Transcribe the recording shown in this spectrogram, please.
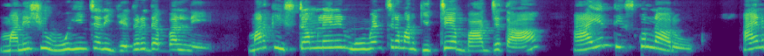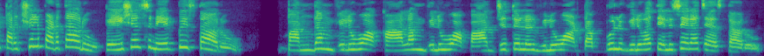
మనిషి ఊహించని ఎదురు దెబ్బల్ని మనకి ఇష్టం లేని మూమెంట్స్ మనకి ఇచ్చే బాధ్యత ఆయన తీసుకున్నారు. ఆయన పరీక్షలు పెడతారు పేషెన్స్ నేర్పిస్తారు. బంధం విలువ కాలం విలువ బాధ్యతల విలువ డబ్బులు విలువ తెలిసేలా చేస్తారు.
